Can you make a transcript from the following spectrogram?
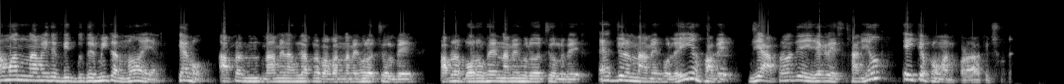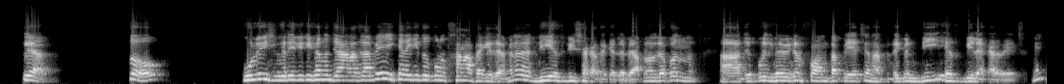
আমার নামে যে বিদ্যুতের মিটার নয়। কেন? আপনার নামে না হলে আপনার বাবার নামে হলেও চলবে, আপনার বড় ভাইয়ের নামে হলেও চলবে, একজনের নামে হলেই হবে যে আপনারা যে এই জায়গায় স্থানীয়, এইটা প্রমাণ করা আর কিছু ক্লিয়ার তো পুলিশ ভেরিফিকেশনে যারা যাবে, এখানে কিন্তু কোনো থানা থেকে যাবে না ডিএসবি শাখা থেকে যাবে। আপনারা যখন যে পুলিশ ভেরিফিকেশন ফর্মটা পেয়েছেন, আপনি দেখবেন ডিএসবি লেখা রয়েছে হ্যাঁ?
